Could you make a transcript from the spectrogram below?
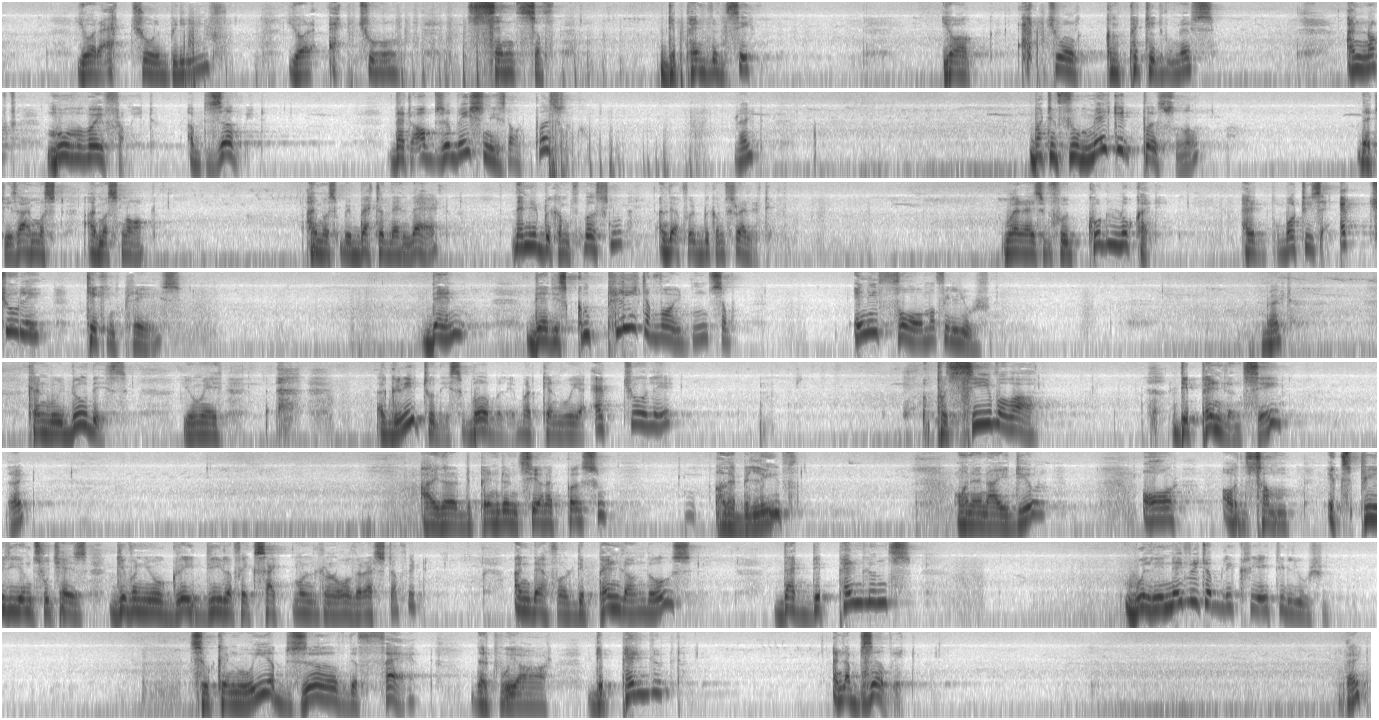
your actual belief, your actual sense of dependency, your actual competitiveness and not move away from it, observe it. That observation is not personal, right? But if you make it personal, that is, I must, I must not, I must be better than that, then it becomes personal and therefore it becomes relative. Whereas if we could look at it, at what is actually taking place, then there is complete avoidance of any form of illusion. Right? Can we do this? You may agree to this verbally, but can we actually perceive our dependency, right? Either a dependency on a person, on a belief, on an ideal, or on some experience which has given you a great deal of excitement and all the rest of it, and therefore depend on those, that dependence will inevitably create illusion. So, can we observe the fact that we are dependent and observe it? Right?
